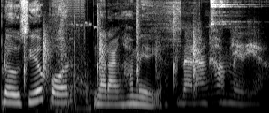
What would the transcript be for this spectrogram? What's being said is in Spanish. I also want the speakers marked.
Speaker 1: Producido por Naranja Media.
Speaker 2: Naranja Media.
